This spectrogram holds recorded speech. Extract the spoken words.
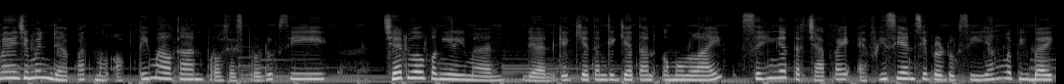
manajemen dapat mengoptimalkan proses produksi, jadwal pengiriman, dan kegiatan-kegiatan umum lain sehingga tercapai efisiensi produksi yang lebih baik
